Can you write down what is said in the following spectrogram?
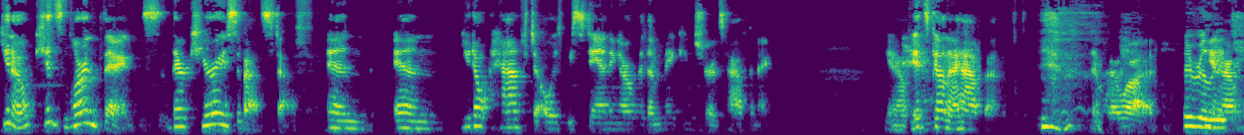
you know, kids learn things. They're curious about stuff, and and you don't have to always be standing over them making sure it's happening. You know, it's gonna happen no matter what. it really You know?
